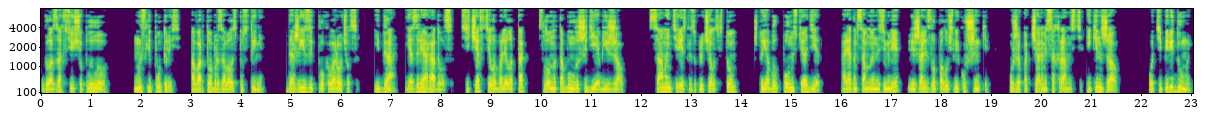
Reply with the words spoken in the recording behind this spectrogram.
в глазах все еще плыло. Мысли путались, а во рту образовалась пустыня. Даже язык плохо ворочался. И да, я зря радовался. Сейчас тело болело так, словно табун лошадей объезжал. Самое интересное заключалось в том, что я был полностью одет, а рядом со мной на земле лежали злополучные кувшинки, уже под чарами сохранности, и кинжал. Вот теперь и думай,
